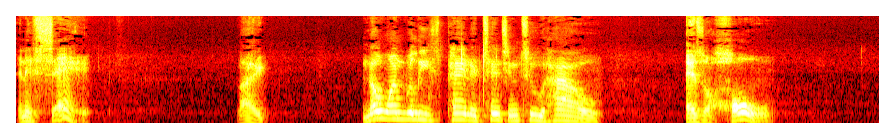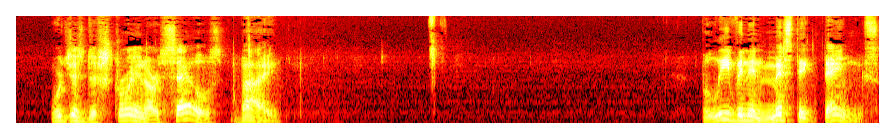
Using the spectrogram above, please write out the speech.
it's sad. Like, no one really is paying attention to how, as a whole, we're just destroying ourselves by believing in mystic things.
